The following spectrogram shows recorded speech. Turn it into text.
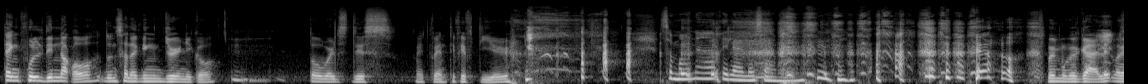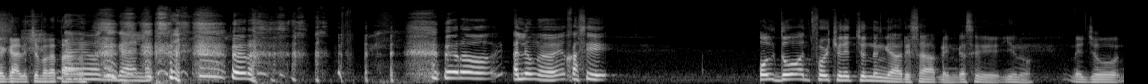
thankful din ako dun sa naging journey ko towards this my 25th year. Sa mga nakakilala sa amin. Pero may mga galit, magagalit yung mga tao. Dami magagalit. pero, pero, ano nga, kasi, although unfortunate yung nangyari sa akin, kasi, you know, medyo,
